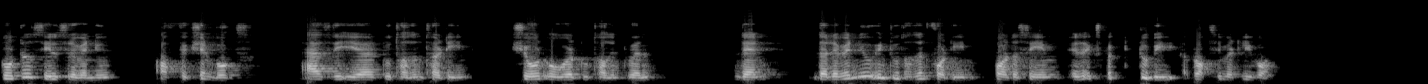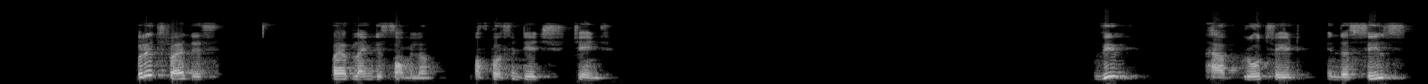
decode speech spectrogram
total sales revenue of fiction books as the year 2013 showed over 2012, then the revenue in 2014 for the same is expected to be approximately 1. So let's try this by applying this formula of percentage change. We have growth rate in the sales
